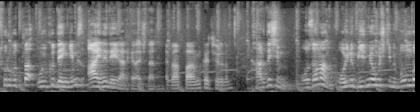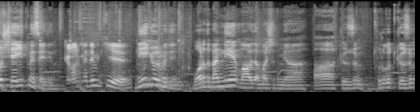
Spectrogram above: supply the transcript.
Turgut'la uyku dengemiz aynı değil arkadaşlar. E ben farmı kaçırdım. Kardeşim o zaman oyunu bilmiyormuş gibi bomboş şeye gitmeseydin. Görmedim ki. Neyi görmedin? Bu arada ben niye maviden başladım ya? Ah gözüm. Turgut gözüm.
